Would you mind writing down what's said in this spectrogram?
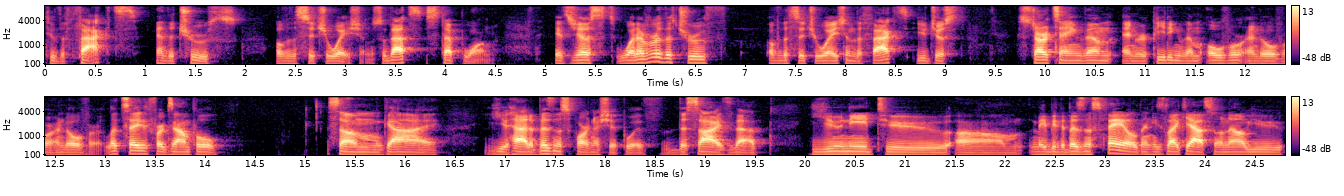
to the facts and the truths of the situation. So that's step one. It's just whatever the truth of the situation, the facts, you just start saying them and repeating them over and over and over. Let's say, for example, some guy you had a business partnership with decides that you need to um, maybe the business failed and he's like yeah so now you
